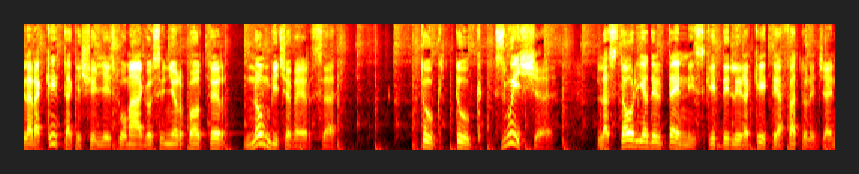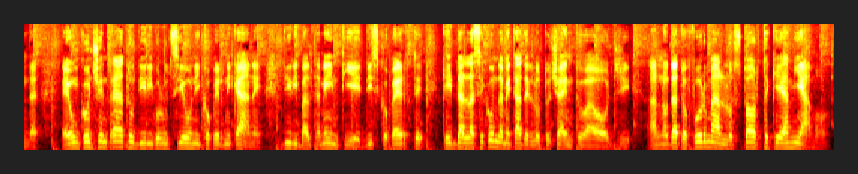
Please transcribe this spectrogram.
La racchetta che sceglie il suo mago, signor Potter, non viceversa. Tuk tuk swish! La storia del tennis che delle racchette ha fatto leggenda è un concentrato di rivoluzioni copernicane, di ribaltamenti e di scoperte che dalla seconda metà dell'Ottocento a oggi hanno dato forma allo sport che amiamo.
